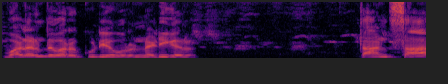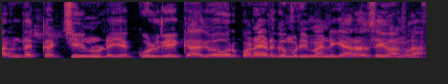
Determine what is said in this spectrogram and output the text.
வளர்ந்து வரக்கூடிய ஒரு நடிகர் தான் சார்ந்த கட்சியினுடைய கொள்கைக்காகவே ஒரு படம் எடுக்க முடியுமா? இன்றைக்கி யாராவது செய்வாங்களா?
